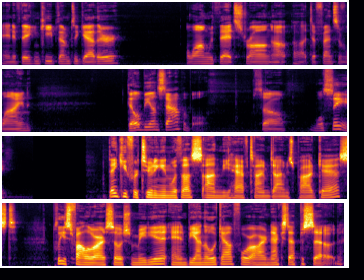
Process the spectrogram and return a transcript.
And if they can keep them together, along with that strong uh, uh, defensive line, they'll be unstoppable. So we'll see. Thank you for tuning in with us on the Halftime Dimes podcast. Please follow our social media and be on the lookout for our next episode.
